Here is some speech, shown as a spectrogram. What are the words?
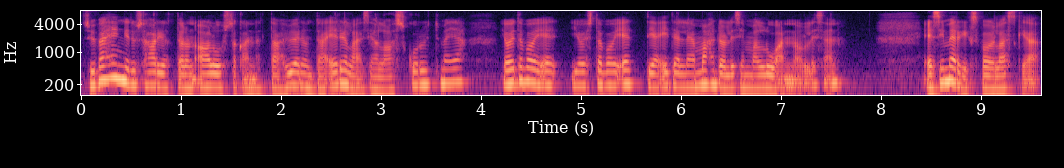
Syvähengitysharjoittelun alussa kannattaa hyödyntää erilaisia laskurytmejä, joita voi, e- joista voi etsiä itselleen mahdollisimman luonnollisen. Esimerkiksi voi laskea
